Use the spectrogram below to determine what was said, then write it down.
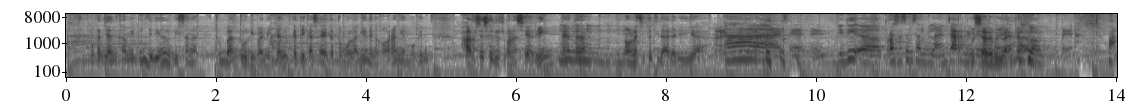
ah. pekerjaan kami pun jadinya lebih sangat terbantu dibandingkan ah. ketika saya ketemu lagi dengan orang yang mungkin harusnya saya duduk mana sharing, ternyata hmm, hmm, hmm. knowledge itu tidak ada di dia. Nah, ah. Jadi uh, prosesnya bisa lebih lancar gitu bisa ya. lebih ya? lancar. gitu ya. Pak,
